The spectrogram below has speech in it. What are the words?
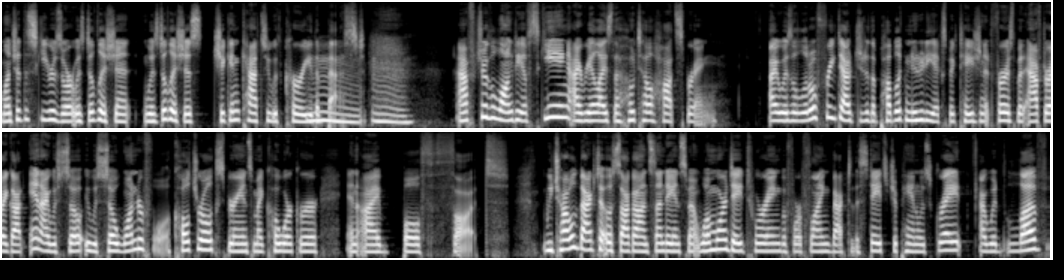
Lunch at the ski resort was delicious. Was delicious. Chicken katsu with curry, the mm, best. Mm. After the long day of skiing, I realized the hotel hot spring. I was a little freaked out due to the public nudity expectation at first, but after I got in, I was so it was so wonderful. A cultural experience my coworker and I both thought. We traveled back to Osaka on Sunday and spent one more day touring before flying back to the States. Japan was great. I would love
